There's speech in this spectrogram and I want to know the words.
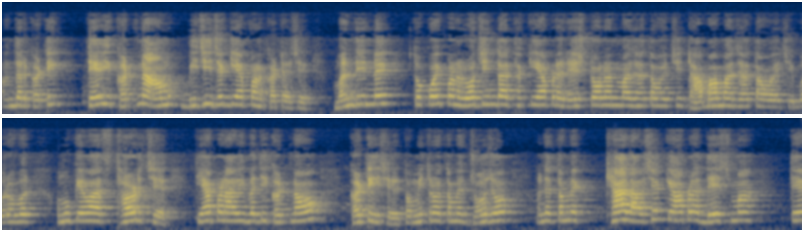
અંદર ઘટી તેવી ઘટના અમુક બીજી જગ્યાએ પણ ઘટે છે. મંદિર નહીં તો કોઈ પણ રોજિંદા થકી આપણે રેસ્ટોરન્ટમાં જતા હોય છીએ ઢાબામાં જતા હોય છીએ, બરોબર? અમુક એવા સ્થળ છે, ત્યાં પણ આવી બધી ઘટનાઓ ઘટી છે. તો મિત્રો, તમે જોજો અને તમને ખ્યાલ આવશે કે આપણા દેશમાં તે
